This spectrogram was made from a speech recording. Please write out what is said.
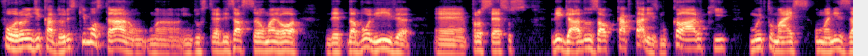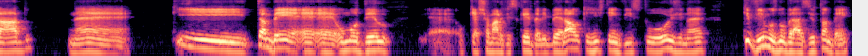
foram indicadores que mostraram uma industrialização maior dentro da Bolívia, é, processos ligados ao capitalismo. Claro que muito mais humanizado, né? Que também é, é, é o modelo, é, o que é chamado de esquerda liberal, que a gente tem visto hoje, né? Que vimos no Brasil também.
